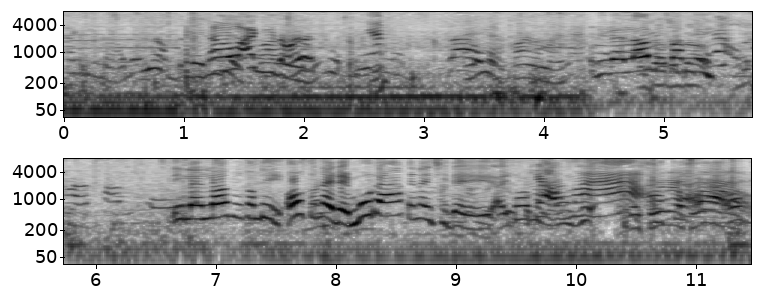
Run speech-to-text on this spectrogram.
anh nói đấy nhỉ? Đâu anh nói là chuột nhét Đây Đi lên lớp đi con thì Đi lên lớp đi con thì Ô cái này để mút ra Cái này chỉ để ấy thôi mà. Mà. Ok,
